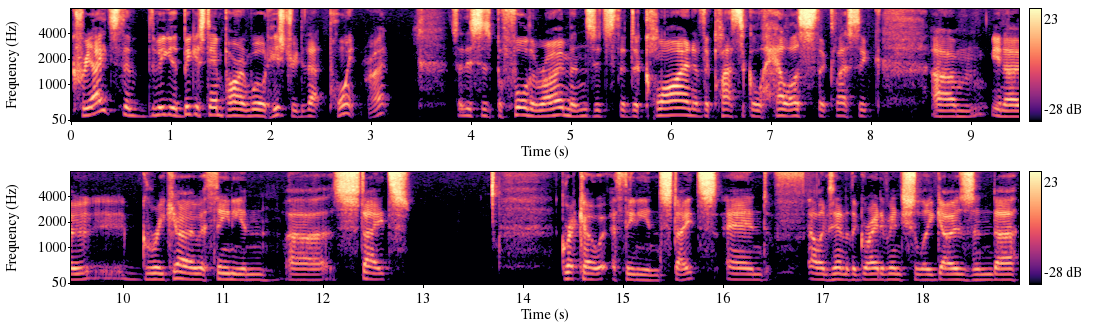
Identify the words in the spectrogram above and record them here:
creates the, the biggest empire in world history to that point, right? So this is before the Romans. It's the decline of the classical Hellas, the classic um, you know, Greco-Athenian uh, states, Greco-Athenian states, and Alexander the Great eventually goes and uh,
